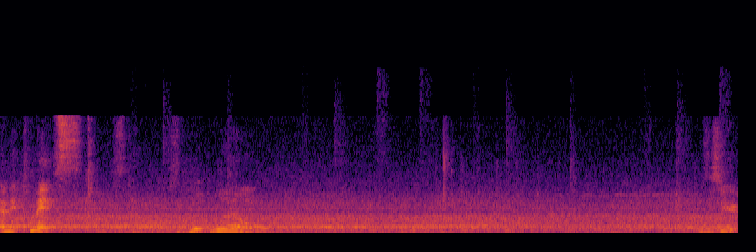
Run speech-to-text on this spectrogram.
and it missed. What well? Is this you?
